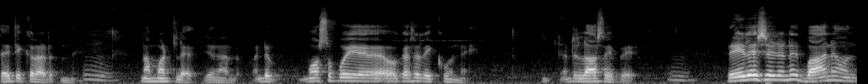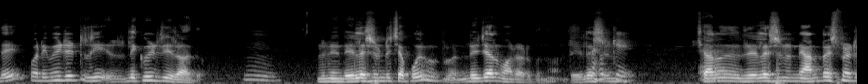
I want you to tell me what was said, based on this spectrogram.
తైతిక్కలాడుతుంది. మ్మ్. నమ్మట్లేదు జనాలు. అంటే మోసపోయే అవకాశాలు ఎక్కువ ఉన్నాయి. అంటే లాస్ అయిపోయాయి. రియల్ ఎస్టేట్ అనేది బాగానే ఉంది బట్ ఇమీడియట్ లిక్విడిటీ రాదు. ఇప్పుడు నేను రియల్ ఎస్టేట్ చెప్పబోయి నిజాలు మాట్లాడుకుందాం. రియల్ ఎస్టేట్ చాలా real estate under estimate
